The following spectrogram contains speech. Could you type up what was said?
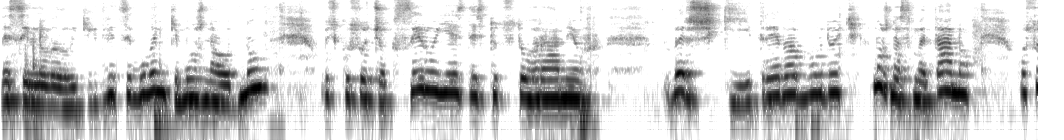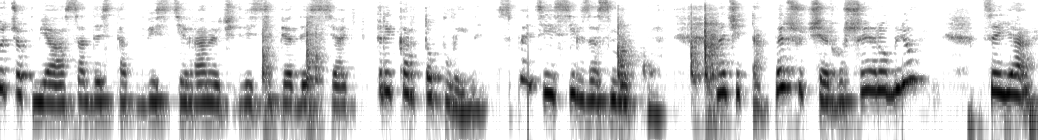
не сильно великих. Дві цибулинки, можна одну. Ось кусочок сиру є, десь тут 100 грамів. Вершки треба будуть, можна сметану, кусочок м'яса, десь так 200 грамів чи 250, три картоплини, спеції, сіль за смаком. Значить так, першу чергу, що я роблю, це я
